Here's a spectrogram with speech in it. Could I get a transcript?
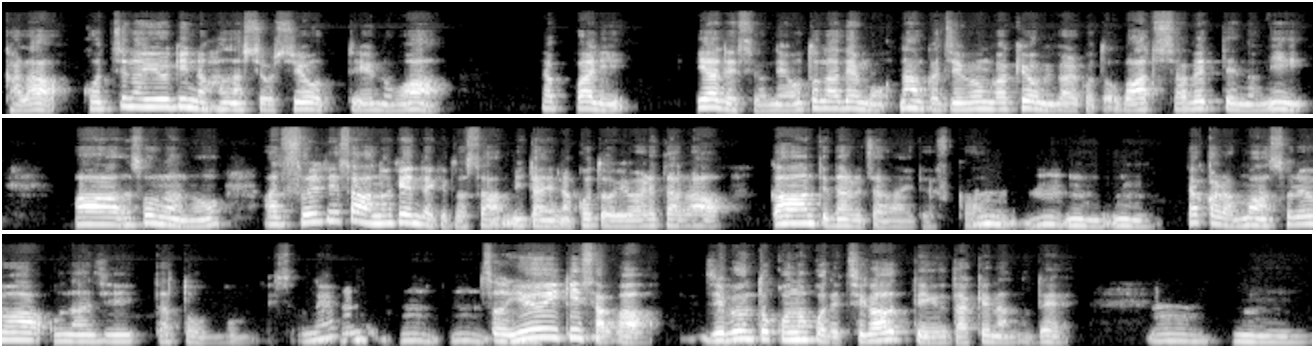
から、こっちの有意義な話をしようっていうのは、やっぱり嫌ですよね。大人でも、なんか自分が興味があることをバーって喋ってんのに、ああ、そうなの？あ、それでさ、あの件だけどさ、みたいなことを言われたら、ガーンってなるじゃないですか。うんうんうん。だからまあ、それは同じだと思うんですよね。うんうんうん。その有意義さが自分とこの子で違うっていうだけなので、うんうん、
